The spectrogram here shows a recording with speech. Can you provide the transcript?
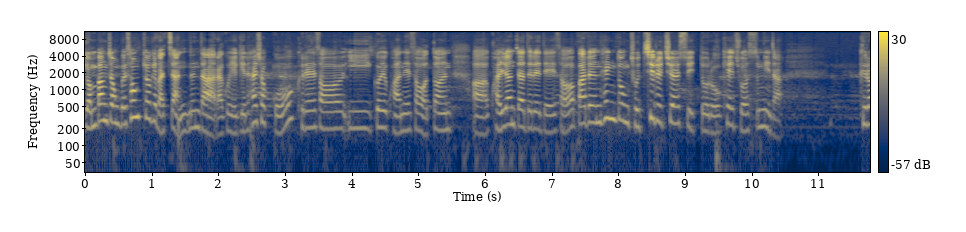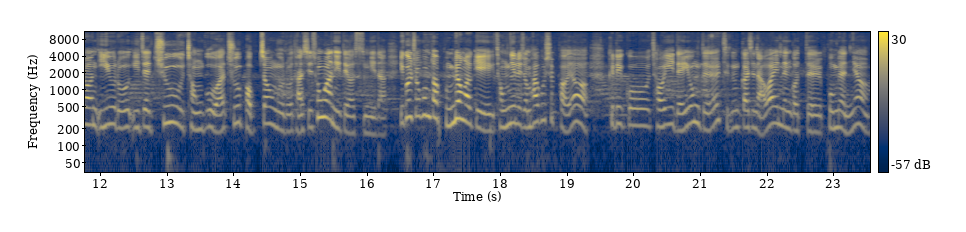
연방 정부의 성격에 맞지 않는다라고 얘기를 하셨고, 그래서 이거에 관해서 어떠한 아, 관련자들에 대해서 빠른 행동 조치를 취할 수 있도록 해 주었습니다. 그런 이유로 이제 주 정부와 주 법정으로 다시 송환이 되었습니다. 이걸 조금 더 분명하게 정리를 좀 하고 싶어요. 그리고 저희 내용들 지금까지 나와 있는 것들 보면요.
